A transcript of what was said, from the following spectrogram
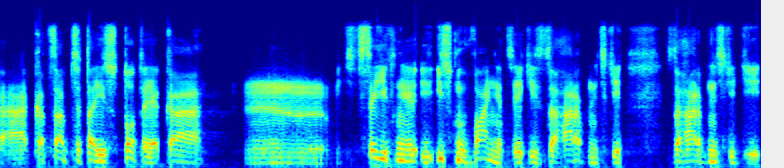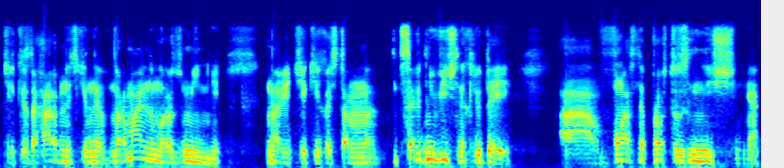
Е, Кацап це та істота, яка все їхнє існування, це якісь загарбницькі, загарбницькі дії, тільки загарбницькі не в нормальному розумінні, навіть якихось там середньовічних людей, а власне просто знищення.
